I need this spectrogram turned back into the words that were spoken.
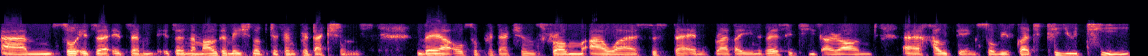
Um, so it's a it's a it's an amalgamation of different productions. There are also productions from our sister and brother universities around uh, Gauteng. So we've got TUT,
